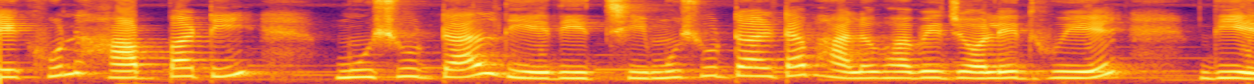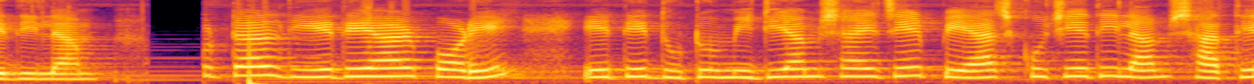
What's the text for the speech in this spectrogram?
দেখুন হাফ বাটি মুসুর ডাল দিয়ে দিচ্ছি। মুসুর ডালটা ভালোভাবে জলে ধুয়ে দিয়ে দিলাম। মুসুর ডাল দিয়ে দেওয়ার পরে এতে দুটো মিডিয়াম সাইজের পেঁয়াজ কুচিয়ে দিলাম, সাথে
